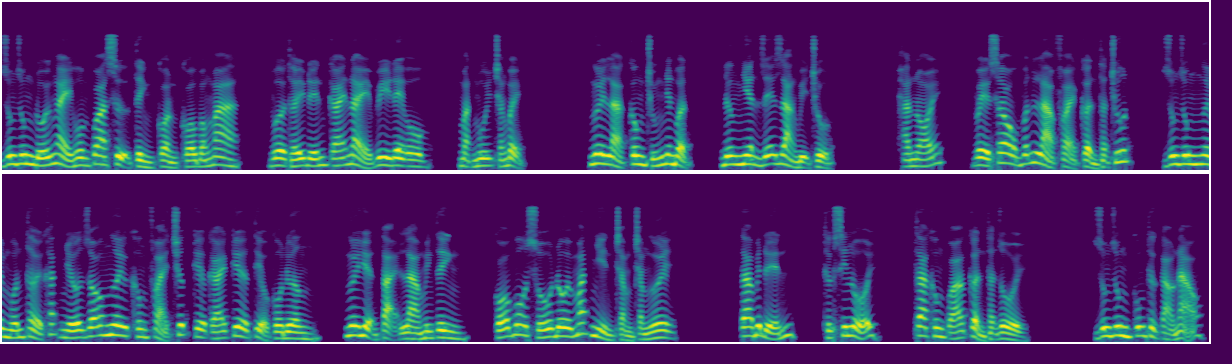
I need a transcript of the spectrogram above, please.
Dung Dung đối ngày hôm qua sự tình còn có bóng ma, vừa thấy đến cái này video, mặt mũi trắng bệnh. Ngươi là công chúng nhân vật, đương nhiên dễ dàng bị chụp. Hắn nói, về sau vẫn là phải cẩn thận chút, Dung Dung ngươi muốn thời khắc nhớ rõ ngươi không phải trước kia cái kia tiểu cô nương, ngươi hiện tại là minh tinh, có vô số đôi mắt nhìn chằm chằm ngươi. Ta biết đến, thực xin lỗi, ta không quá cẩn thận rồi. Dung Dung cũng thực ảo não,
